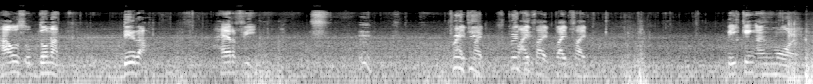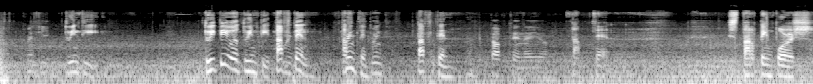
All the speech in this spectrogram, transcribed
House of Donut. Dira. Hervey. Five five. Five five. Five five. baking and more. 20 20 20 or 20 top 10 top 20, 10 20. top 10 top 10 ayun uh, top 10 starting force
